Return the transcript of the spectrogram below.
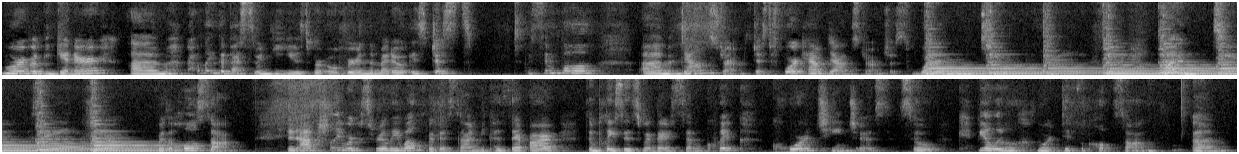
more of a beginner, um, probably the best one to use for Over in the Meadow is just a simple um, down strum, just four count down strum, just one, two, three, one, two, three, four, for the whole song. It actually works really well for this song because there are some places where there's some quick chord changes. So it can be a little more difficult song. Um,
